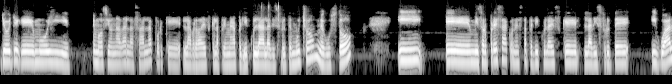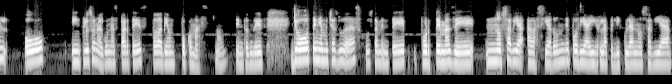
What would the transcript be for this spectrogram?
yo llegué muy emocionada a la sala porque la verdad es que la primera película la disfruté mucho, me gustó y eh, mi sorpresa con esta película es que la disfruté igual o incluso en algunas partes todavía un poco más, ¿no? Entonces, yo tenía muchas dudas justamente por temas de no sabía hacia dónde podía ir la película, no sabía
